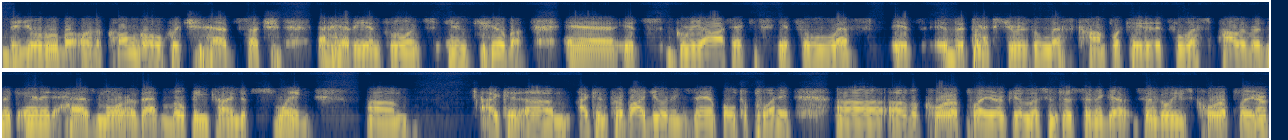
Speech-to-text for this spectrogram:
the Yoruba or the Congo, which had such a heavy influence in Cuba. And it's griotic, it's less it's the texture is less complicated, it's less polyrhythmic, and it has more of that loping kind of swing. Um, I can um, I can provide you an example to play uh, of a kora player. If you listen to a Senegal- Senegalese kora player,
